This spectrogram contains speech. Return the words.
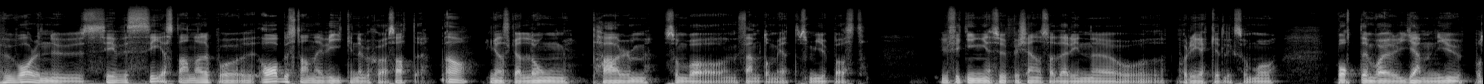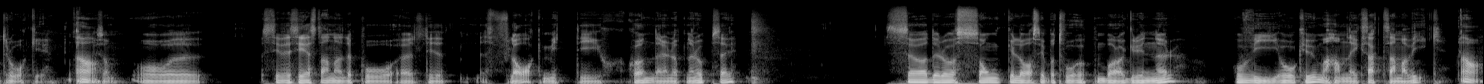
hur var det nu? CVC stannade på, Abu stannade i viken när vi sjösatte. Ja, En ganska lång tarm som var 15 meter som djupast. Vi fick ingen superkänsla där inne och på reket liksom. Och botten var jämndjup och tråkig. Ja. Liksom. Och CVC stannade på ett litet flak mitt i sjön där den öppnar upp sig. Söder och Sonke la sig på två uppenbara grynnor. Och vi och Kuma hamnade i exakt samma vik. ja,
